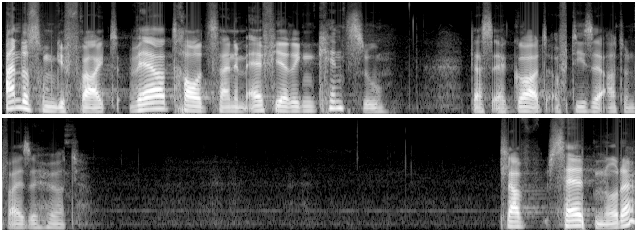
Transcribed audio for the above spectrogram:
Andersrum gefragt, wer traut seinem elfjährigen Kind zu, dass er Gott auf diese Art und Weise hört? Glaube, selten, oder?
